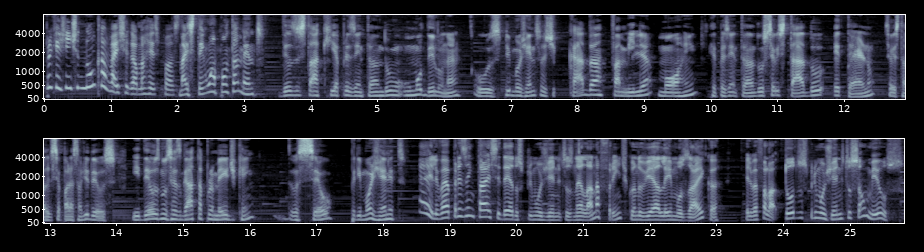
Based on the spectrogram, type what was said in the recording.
Porque a gente nunca vai chegar a uma resposta. Mas tem um apontamento. Deus está aqui apresentando um modelo, né? Os primogênitos de cada família morrem, representando o seu estado eterno, seu estado de separação de Deus. E Deus nos resgata por meio de quem? Do seu primogênito. É, ele vai apresentar essa ideia dos primogênitos, né? Lá na frente, quando vier a lei mosaica, ele vai falar: todos os primogênitos são meus.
